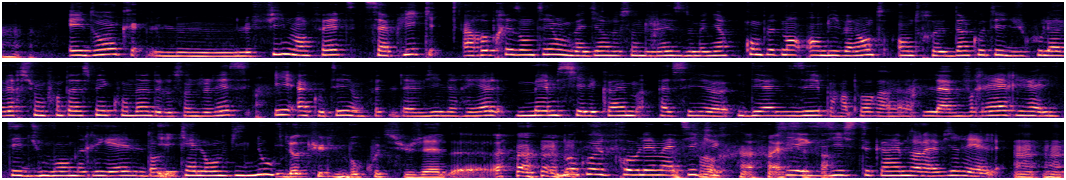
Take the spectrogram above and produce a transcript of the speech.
Ouais. Et donc le, le film en fait s'applique à représenter on va dire Los Angeles de manière complètement ambivalente entre d'un côté du coup la version fantasmée qu'on a de Los Angeles et à côté en fait la ville réelle même si elle est quand même assez euh, idéalisée par rapport à la vraie réalité du monde réel dans lequel on vit nous. Il occulte beaucoup de sujets de... Beaucoup de problématiques Ouais, qui ça. existent quand même dans la vie réelle. Hum, hum.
